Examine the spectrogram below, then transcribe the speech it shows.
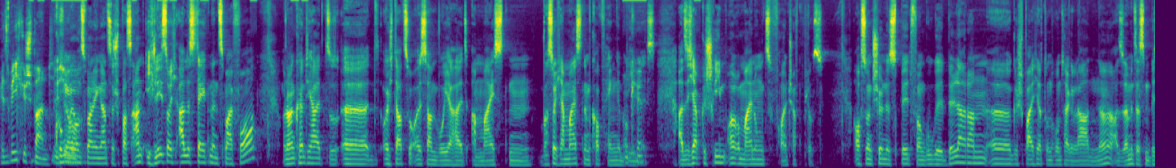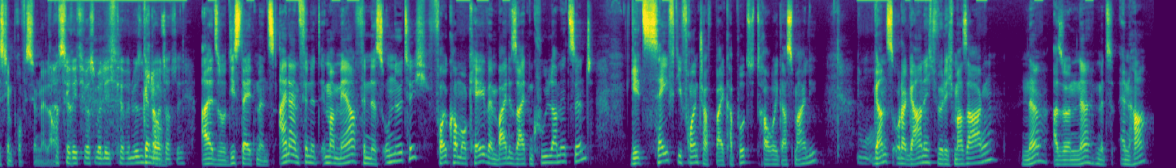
Jetzt bin ich gespannt. Gucken wir auch. uns mal den ganzen Spaß an. Ich lese euch alle Statements mal vor und dann könnt ihr halt so, äh, euch dazu äußern, wo ihr halt am meisten, was euch am meisten im Kopf hängen geblieben Okay. ist. Also ich habe geschrieben, eure Meinung zu Freundschaft Plus. Auch so ein schönes Bild von Google Bilder dann äh, gespeichert und runtergeladen. Ne? Also damit das ein bisschen professionell aussieht. hast dir richtig was überlegt, Kevin. Wir sind Genau. stolz auf dich. Also, die Statements. Einer empfindet immer mehr, findet es unnötig. Vollkommen okay, wenn beide Seiten cool damit sind. Geht safe die Freundschaft bei kaputt. Trauriger Smiley. Ganz oder gar nicht, würde ich mal sagen. Ne? Also, ne, mit NH.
